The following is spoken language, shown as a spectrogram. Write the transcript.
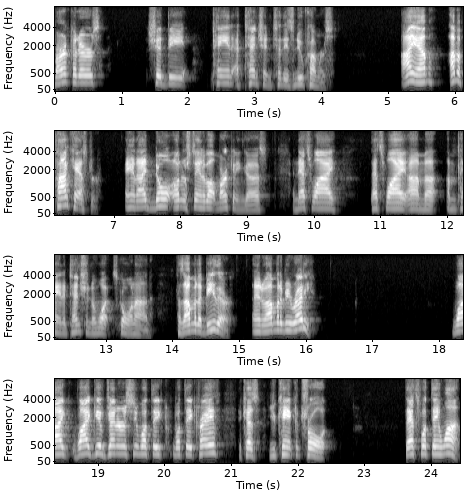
Marketers should be paying attention to these newcomers. I am. I'm a podcaster, and I don't understand about marketing, guys, and that's why that's why I'm uh, I'm paying attention to what's going on because I'm going to be there and I'm going to be ready. Why why give generation what they what they crave? Because you can't control it. That's what they want.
